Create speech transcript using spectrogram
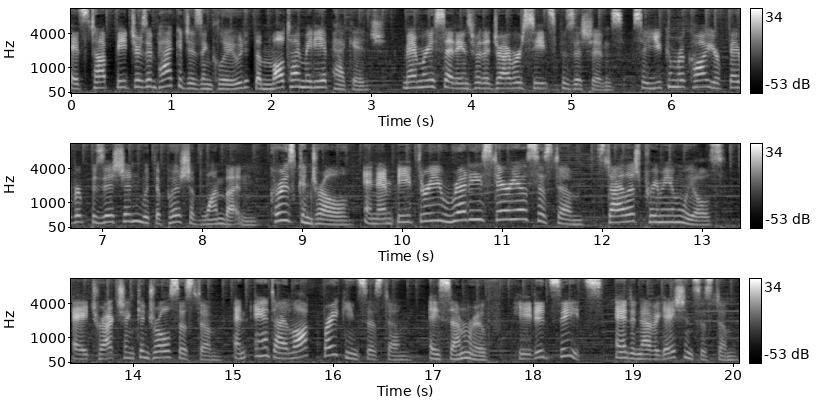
Its top features and packages include the multimedia package, memory settings for the driver's seat's positions, so you can recall your favorite position with the push of one button, cruise control, an MP3 ready stereo system, stylish premium wheels, a traction control system, an anti-lock braking system, a sunroof, heated seats, and a navigation system.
